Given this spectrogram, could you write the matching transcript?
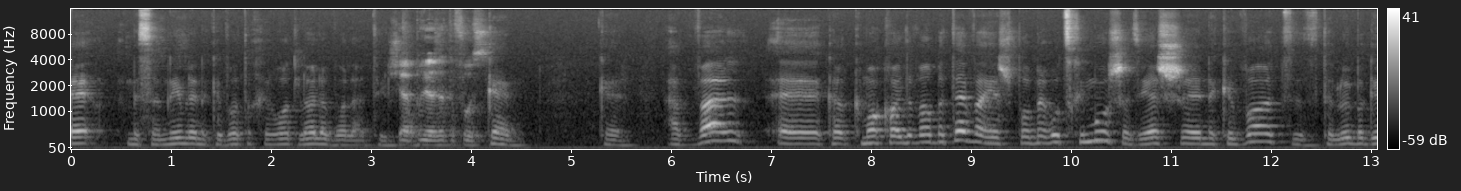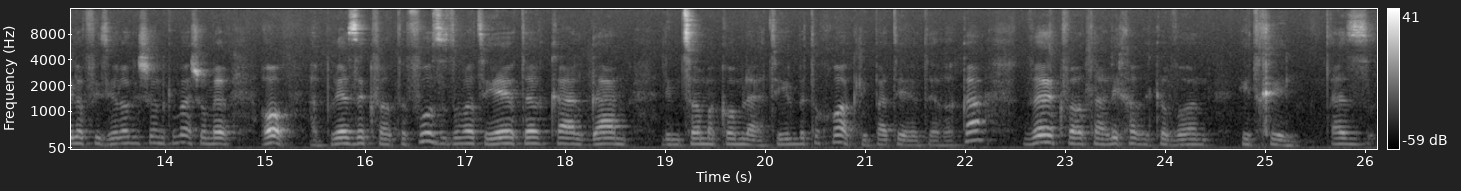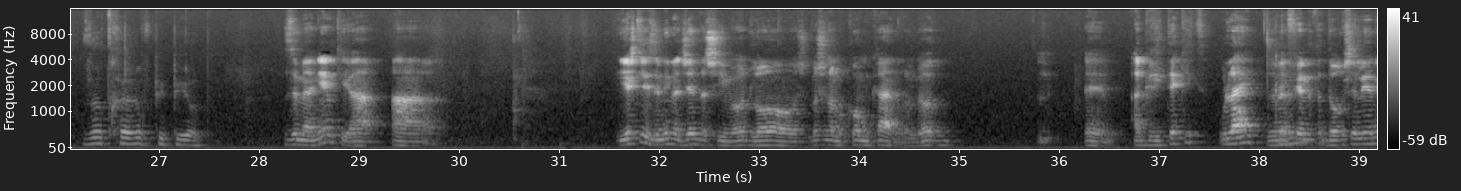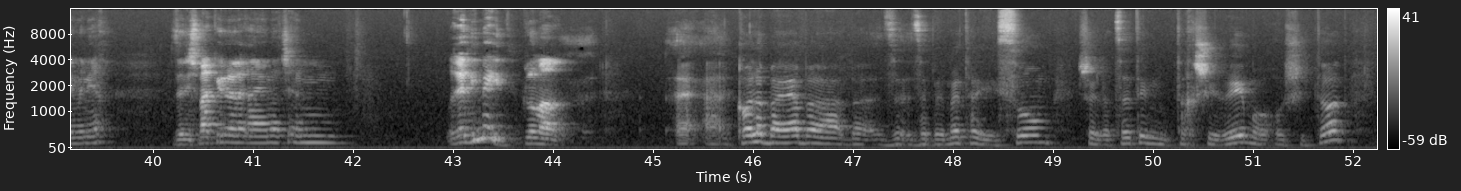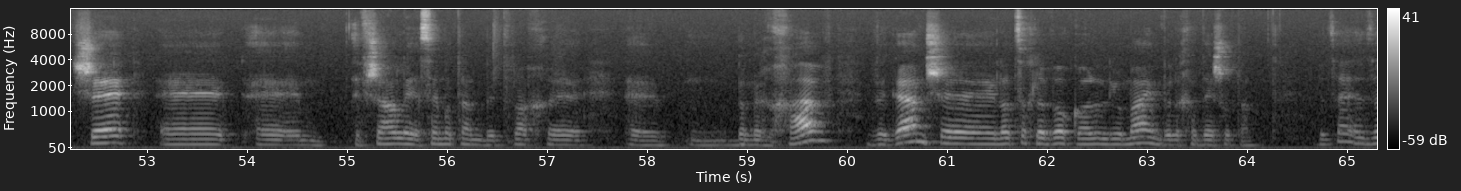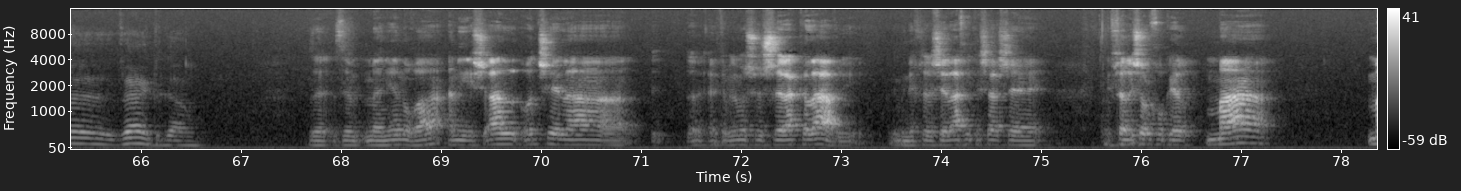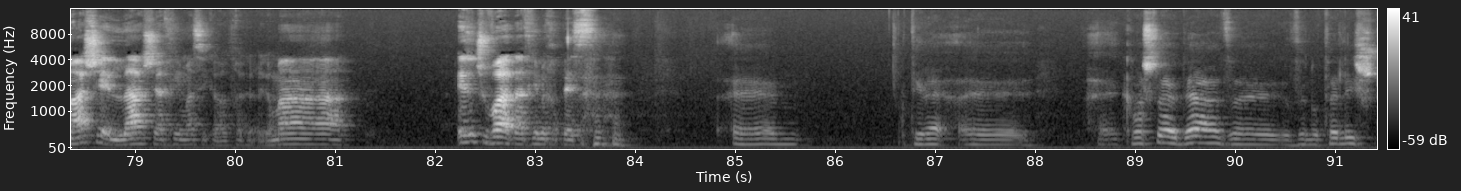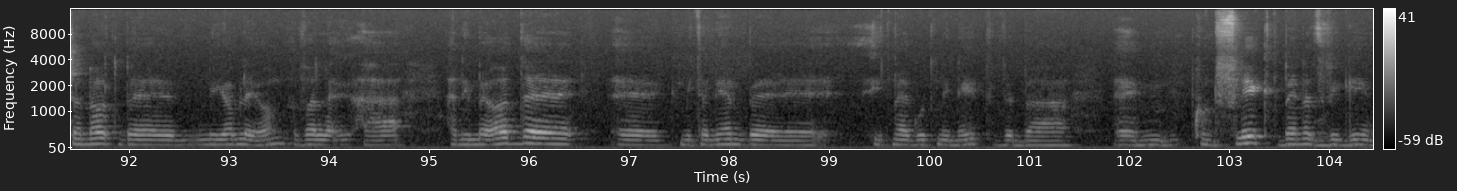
מסמנים לנקבות אחרות לא לבוא להטיל. שהפרי הזה תפוס. כן, כן. אבל כמו כל דבר בטבע, יש פה מרוץ חימוש, אז יש נקבות, זה תלוי בגיל הפיזיולוגי של הנקבה, שאומר, או, הפרי הזה כבר תפוס, זאת אומרת, יהיה יותר קל גם למצוא מקום להטיל בתוכו, הקליפה תהיה יותר רכה, וכבר תהליך הריקבון התחיל. אז זאת חרב פיפיות. זה מעניין כי ה... יש לי איזה מין אג'נדה שהיא מאוד לא, לא של המקום כאן, אבל מאוד אה, אגריטקית אולי, זה כן. מאפיין את הדור שלי אני מניח. זה נשמע כאילו אלה רעיונות שהם ready made, כלומר... כל הבעיה ב, ב, זה, זה באמת היישום של לצאת עם תכשירים או, או שיטות שאפשר אה, אה, ליישם אותם בטווח במרחב וגם שלא צריך לבוא כל יומיים ולחדש אותם. וזה זה, זה האתגר. זה, זה מעניין נורא. אני אשאל עוד שאלה, אתם יודעים משהו, שאלה קלה, אני מניח שזו השאלה הכי קשה שאפשר לשאול חוקר. מה, מה השאלה שהכי מעסיקה אותך כרגע? מה... איזה תשובה אתה הכי מחפש? אמ, תראה, אה, כמו שאתה יודע, זה, זה נוטה להשתנות ב, מיום ליום, אבל ה, אני מאוד uh, uh, מתעניין בהתנהגות מינית ובקונפליקט בין הצביגים.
